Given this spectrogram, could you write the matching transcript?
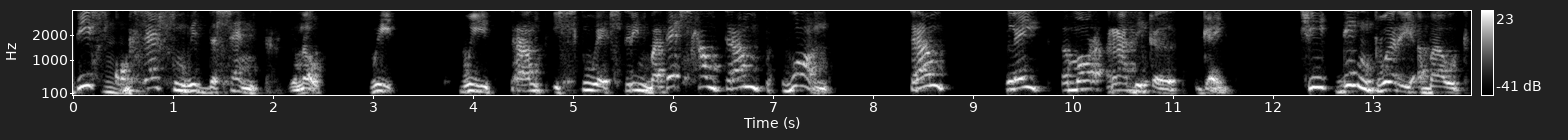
This mm-hmm. obsession with the center, you know, we we Trump is too extreme, but that's how Trump won. Trump played a more radical game. He didn't worry about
